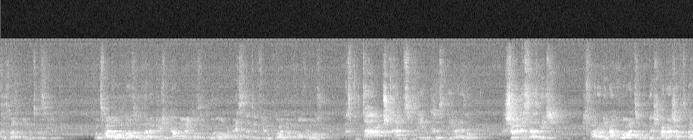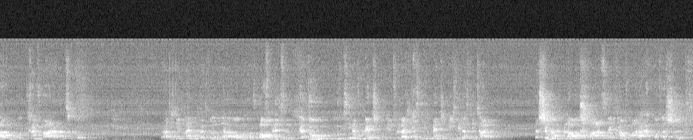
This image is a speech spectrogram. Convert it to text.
ist es, was ihn interessiert. Vor zwei Wochen saß ich in seiner Küche, kam direkt aus dem Urlaub und lästerte wild polternd drauf los. Was du da am Strand zu sehen, Christen, also, schön ist das nicht. Ich fahre doch nicht nach Kroatien, um mir Schwangerschaftsnahrung und Krampfadern anzugucken. Da hatte ich den Eindruck, als würden seine Augen kurz aufblitzen. Ja, du, du siehst die ganzen Menschen, denen vielleicht vielleicht hässliche Menschen, ich sehe das Detail. Das schimmernde Blau, Schwarz, der Kampfader hat auch was Schönes.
